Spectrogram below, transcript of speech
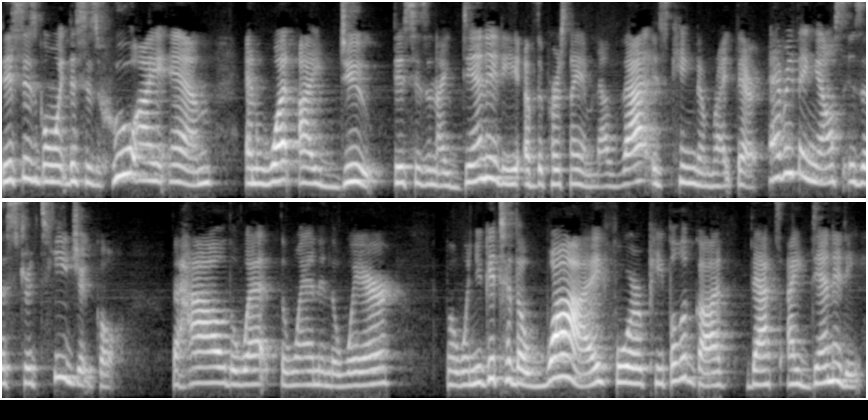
This is going, this is who I am and what I do. This is an identity of the person I am. Now that is kingdom right there. Everything else is a strategic goal. The how, the what, the when, and the where. But when you get to the why for people of God, that's identity.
